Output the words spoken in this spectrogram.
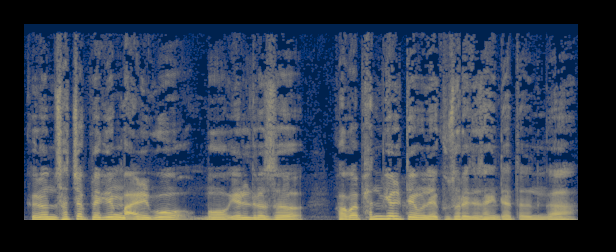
그런 사적 배경 말고 뭐 예를 들어서 과거의 판결 때문에 구설의 대상이 됐다든가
